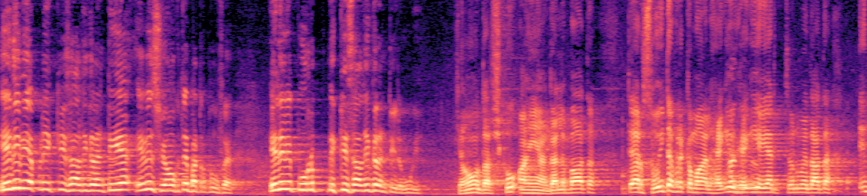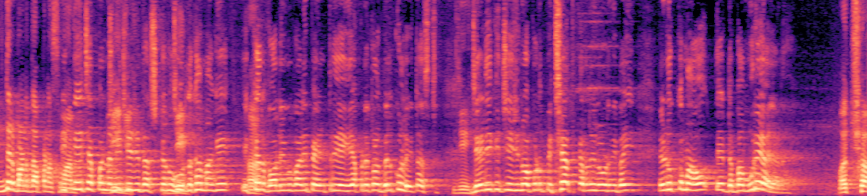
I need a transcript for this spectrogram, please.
ਇਹਦੀ ਵੀ ਆਪਣੀ 21 ਸਾਲ ਦੀ ਗਾਰੰਟੀ ਹੈ ਇਹ ਵੀ ਸਿਉਂਕ ਤੇ ਵਾਟਰਪ੍ਰੂਫ ਹੈ। ਇਹਦੀ ਵੀ ਪੂਰਨ 21 ਸਾਲ ਦੀ ਗਾਰੰਟੀ ਰਹੂਗੀ। ਕਿਉਂ? ਦਰਸ਼ਕੋ ਆਏ ਆ ਗੱਲਬਾਤ ਤੇ ਯਾਰ ਸੂਈ ਤਾਂ ਫਿਰ ਕਮਾਲ ਹੈਗੀ ਹੈਗੀ ਆ ਯਾਰ ਤੁਹਾਨੂੰ ਮੈਂ ਦੱਸਦਾ ਇੱਧਰ ਬਣਦਾ ਆਪਣਾ ਇੱਕ ਸਮਾਨ ਇਹ ਚ ਆਪਾਂ ਨਵੀਂ ਚੀਜ਼ ਦਰਸ਼ਕਾਂ ਨੂੰ ਹੋਰ ਦਿਖਾਵਾਂਗੇ। ਇੱਕ ਵੋਲਿਊਮ ਵਾਲੀ ਪੈਂਟਰੀ ਹੈਗੀ ਆਪਣੇ ਕੋਲ ਬਿਲਕੁਲ ਲੇਟੈਸਟ ਜਿਹੜੀ ਕਿ ਚੀਜ਼ ਨੂੰ ਆਪਾਂ ਨੂੰ ਪਿੱਛੇ ਹੱਥ ਕਰਨ ਦੀ ਲੋੜ ਨਹੀਂ ਬਾਈ ਇਹਨੂੰ ਘੁਮਾਓ ਤੇ ਡੱਬਾ ਮੂਰੇ ਆ ਜਾਣਾ। ਹੈ। ਅੱਛਾ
